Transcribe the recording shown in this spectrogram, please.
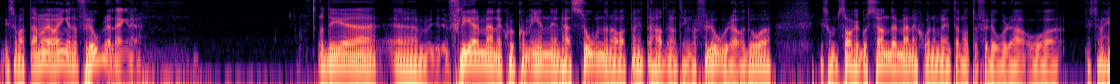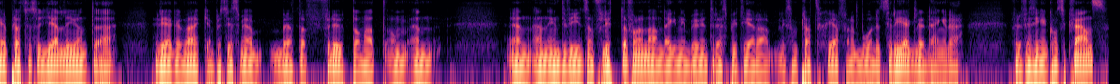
liksom att, jag har inget att förlora längre. Och det, eh, fler människor kom in i den här zonen av att man inte hade någonting att förlora och då liksom saker går sönder människor när man inte har något att förlora och liksom helt plötsligt så gäller ju inte regelverken. Precis som jag berättade förut om att om en, en, en individ som flyttar från en anläggning behöver inte respektera liksom platschefen och boendets regler längre. För det finns ingen konsekvens.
